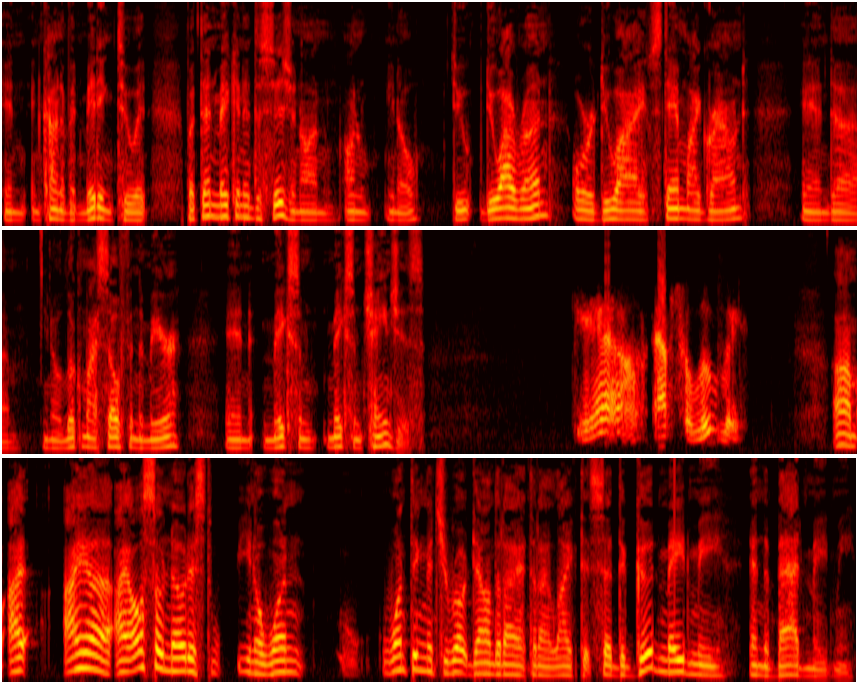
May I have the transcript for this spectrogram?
in in kind of admitting to it, but then making a decision on on you know do do I run or do I stand my ground and uh, you know look myself in the mirror and make some make some changes. Yeah, absolutely. Um, I I uh, I also noticed you know one one thing that you wrote down that I that I liked. It said the good made me and the bad made me,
